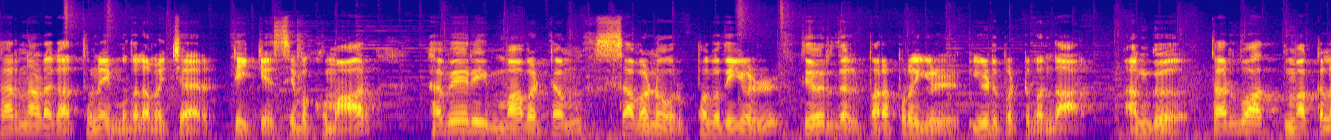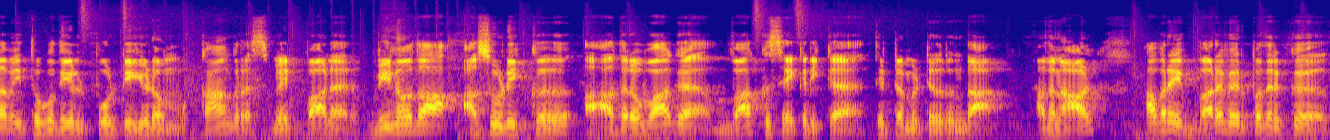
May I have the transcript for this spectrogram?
கர்நாடகா துணை முதலமைச்சர் டி கே சிவகுமார் ஹவேரி மாவட்டம் சவனூர் பகுதியில் தேர்தல் பரப்புரையில் ஈடுபட்டு வந்தார். அங்கு தர்வாத் மக்களவை தொகுதியில் போட்டியிடும் காங்கிரஸ் வேட்பாளர் வினோதா அசுடிக்கு ஆதரவாக வாக்கு சேகரிக்க திட்டமிட்டு இருந்தார். அதனால் அவரை வரவேற்பதற்கு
